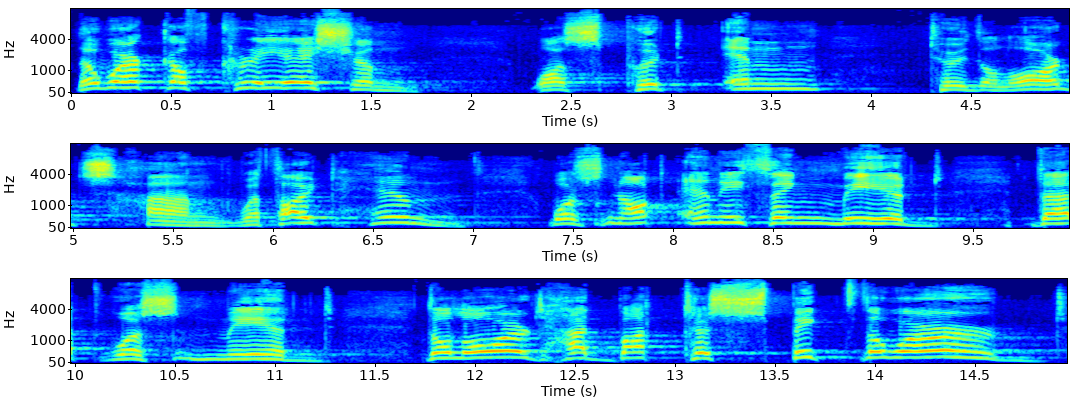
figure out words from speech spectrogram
The work of creation was put into the Lord's hand. Without him was not anything made that was made. The Lord had but to speak the word,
